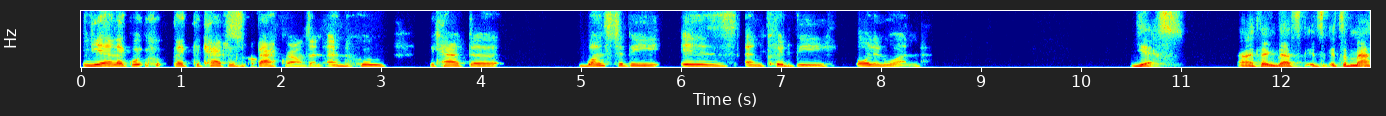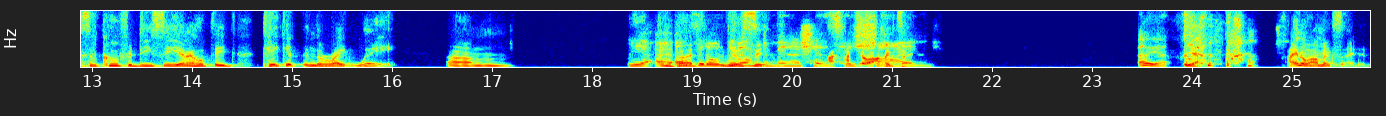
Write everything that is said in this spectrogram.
yeah like who- like the character's backgrounds and and who the character wants to be is and could be all in one Yes, and I think that's it's it's a massive coup for DC, and I hope they take it in the right way. Um, yeah i, I But hope they don't we'll they don't see. diminish his, I- I his I'm shine excited. oh yeah yeah, I know I'm excited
